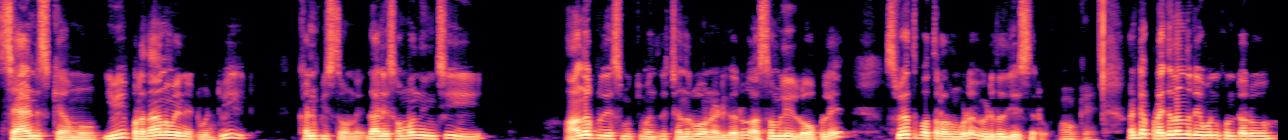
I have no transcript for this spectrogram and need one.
sand scam ఇవి ప్రధానమైనటువంటివి కనిపిస్తున్నాయి దానికి సంబంధించి ఆంధ్రప్రదేశ్ ముఖ్యమంత్రి చంద్రబాబు నాయుడు గారు అసెంబ్లీ లోపలే శ్వేతపత్రాలను కూడా విడుదల చేశారు. ఓకే. అంటే ప్రజలందరూ ఏమనుకుంటారు?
